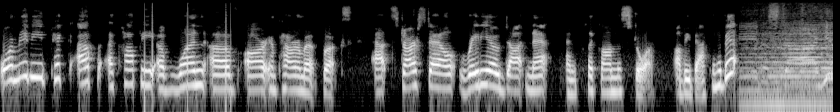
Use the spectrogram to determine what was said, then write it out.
or maybe pick up a copy of one of our empowerment books at starstyleradio.net and click on the store. I'll be back in a bit. The star you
